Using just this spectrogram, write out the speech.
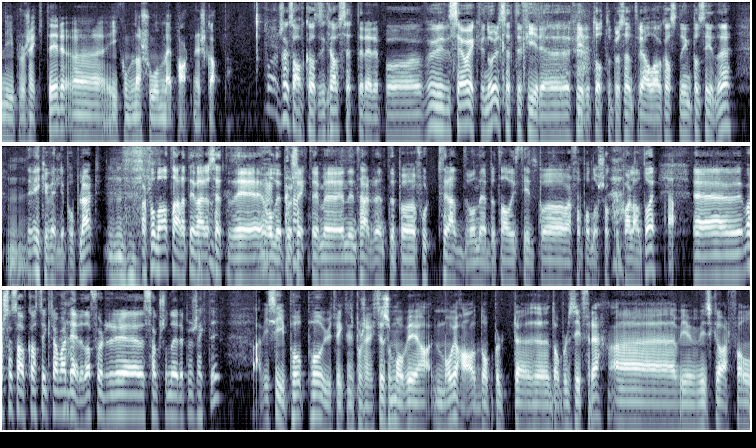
nye prosjekter eh, i kombinasjon med partnerskap. Hva slags avkastningskrav setter dere på Vi ser jo Equinor setter 4-8% realavkastning på sine. Det er ikke veldig populært. I hvert fall da tar det til vær å sette det i oljeprosjekter med en internrente på fort 30 og nedbetalingstid på, i hvert fall på norsk sokkel på halvannet år. Eh, Hva slags avkastningskrav er dere da før dere sanksjonerer prosjekter? Nei, vi sier på, på utviklingsprosjekter så må vi, må vi ha dobbelt, uh, dobbelt sifre. Eh, vi, vi skal i hvert fall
